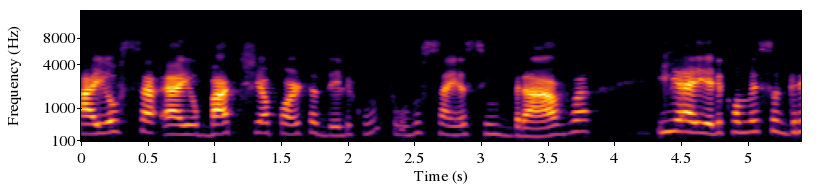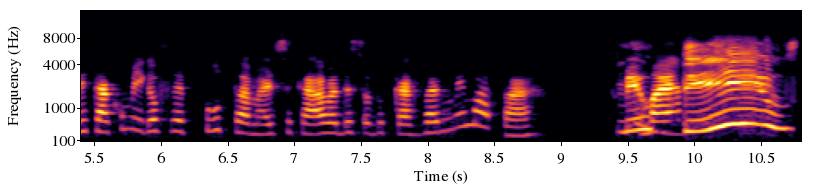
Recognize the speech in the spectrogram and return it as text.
Aí eu, sa- aí eu bati a porta dele com tudo, saí assim, brava. E aí ele começou a gritar comigo. Eu falei, puta merda, esse cara vai descer do carro, vai me matar. Meu Mas- Deus!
